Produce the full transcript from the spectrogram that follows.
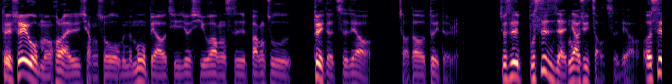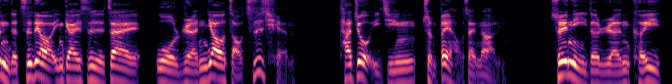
对，所以我们后来就想说，我们的目标其实就希望是帮助对的资料找到对的人，就是不是人要去找资料，而是你的资料应该是在我人要找之前，他就已经准备好在那里。所以你的人可以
